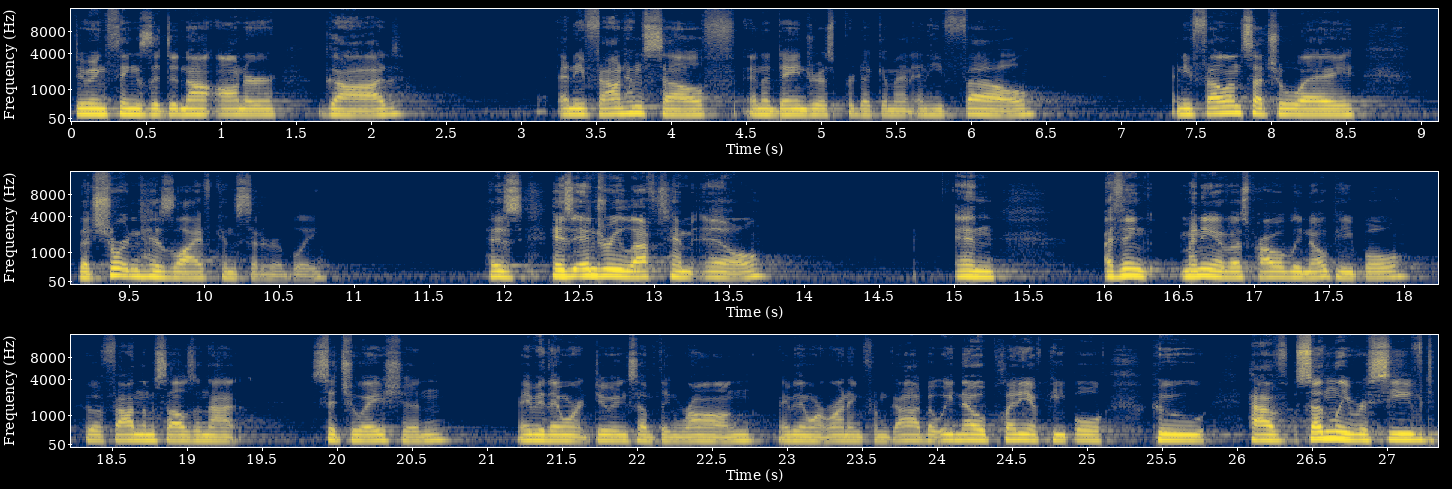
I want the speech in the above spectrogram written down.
doing things that did not honor God. And he found himself in a dangerous predicament and he fell. And he fell in such a way that shortened his life considerably. His, his injury left him ill. And I think many of us probably know people who have found themselves in that situation. Maybe they weren't doing something wrong. Maybe they weren't running from God. But we know plenty of people who have suddenly received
